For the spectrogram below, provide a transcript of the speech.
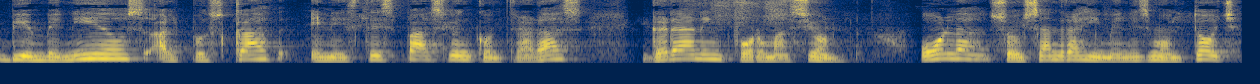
Bienvenidos al podcast. En este espacio encontrarás gran información. Hola, soy Sandra Jiménez Montoya.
